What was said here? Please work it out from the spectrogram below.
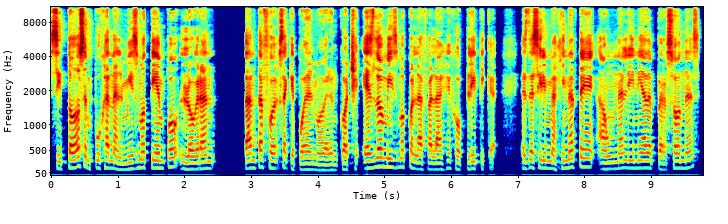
Si todos empujan al mismo tiempo, logran tanta fuerza que pueden mover un coche. Es lo mismo con la falange hoplítica. Es decir, imagínate a una línea de personas,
